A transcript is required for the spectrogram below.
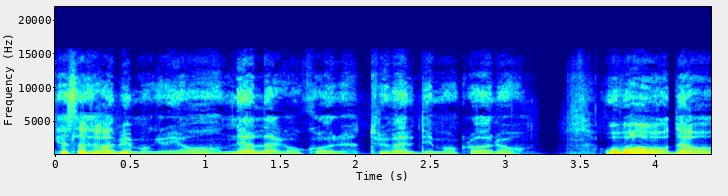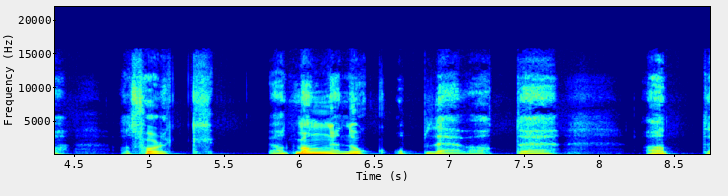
hva slags arbeid man greier å nedlegge, og hvor troverdig man klarer å, Og være. Og det at folk, at mange nok opplever at, at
